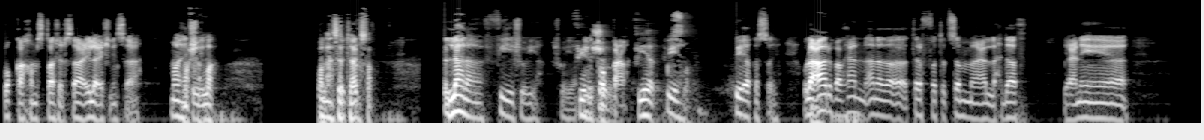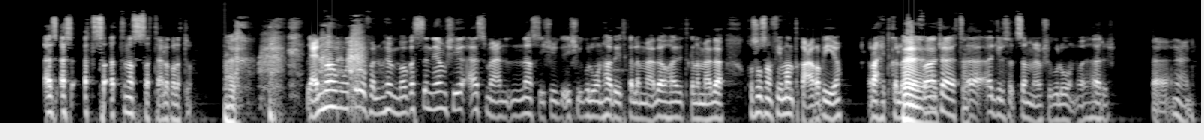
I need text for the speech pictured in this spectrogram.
أتوقع 15 ساعة إلى 20 ساعة. ما هي ما شاء. الله. والله حسبتها أقصر. لا لا في شوية شوية. فيها أتوقع فيها فيها. قصة. فيها قصة. ولا عارف أحيانا أنا تلفت وتسمع الأحداث. يعني آه، أس أس أتس أتنصت على قولتهم. يعني ما هو مطروف المهمة بس إني أمشي أسمع الناس إيش يقولون هذا يتكلم مع ذا وهذا يتكلم مع ذا خصوصا في منطقة عربية راح يتكلمون. إيه. فجاءت أجلس أتسمع وش يقولون وهرج. آه، يعني.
